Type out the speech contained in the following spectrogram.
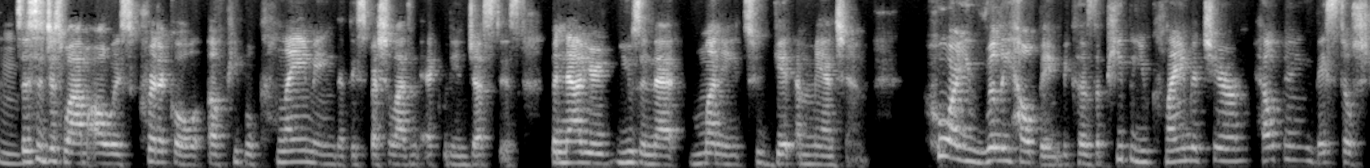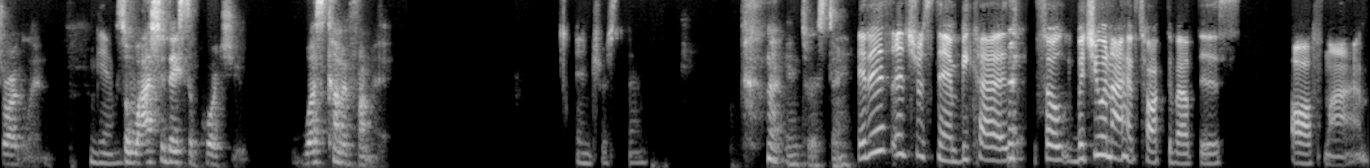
Mm. So, this is just why I'm always critical of people claiming that they specialize in equity and justice, but now you're using that money to get a mansion who are you really helping? Because the people you claim that you're helping, they're still struggling. Yeah. So why should they support you? What's coming from it? Interesting. interesting. It is interesting because so, but you and I have talked about this offline.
